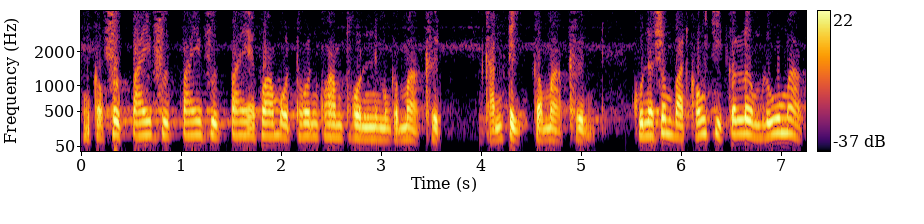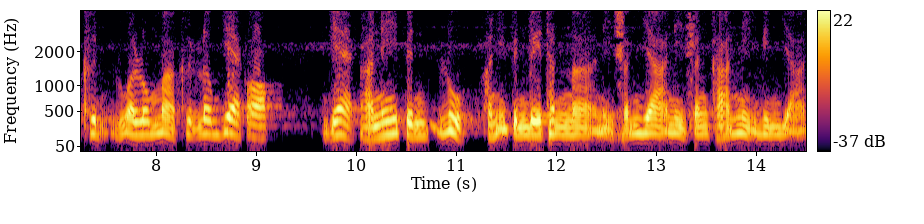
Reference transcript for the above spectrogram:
มันก็ฝึกไปฝึกไปฝึกไปความอดทนความทนนี่มันก็มากขึ้น ขันติก็มากขึ้น คุณสมบัติของจิตก็เริ่มรู้มากขึ้น รู้อารมณ์มากขึ้น เริ่มแยกออก แยกอันนี้เป็นรูป อันนี้เป็นเวทนานี่สัญญานี่สังขารนี่วิญญาณ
